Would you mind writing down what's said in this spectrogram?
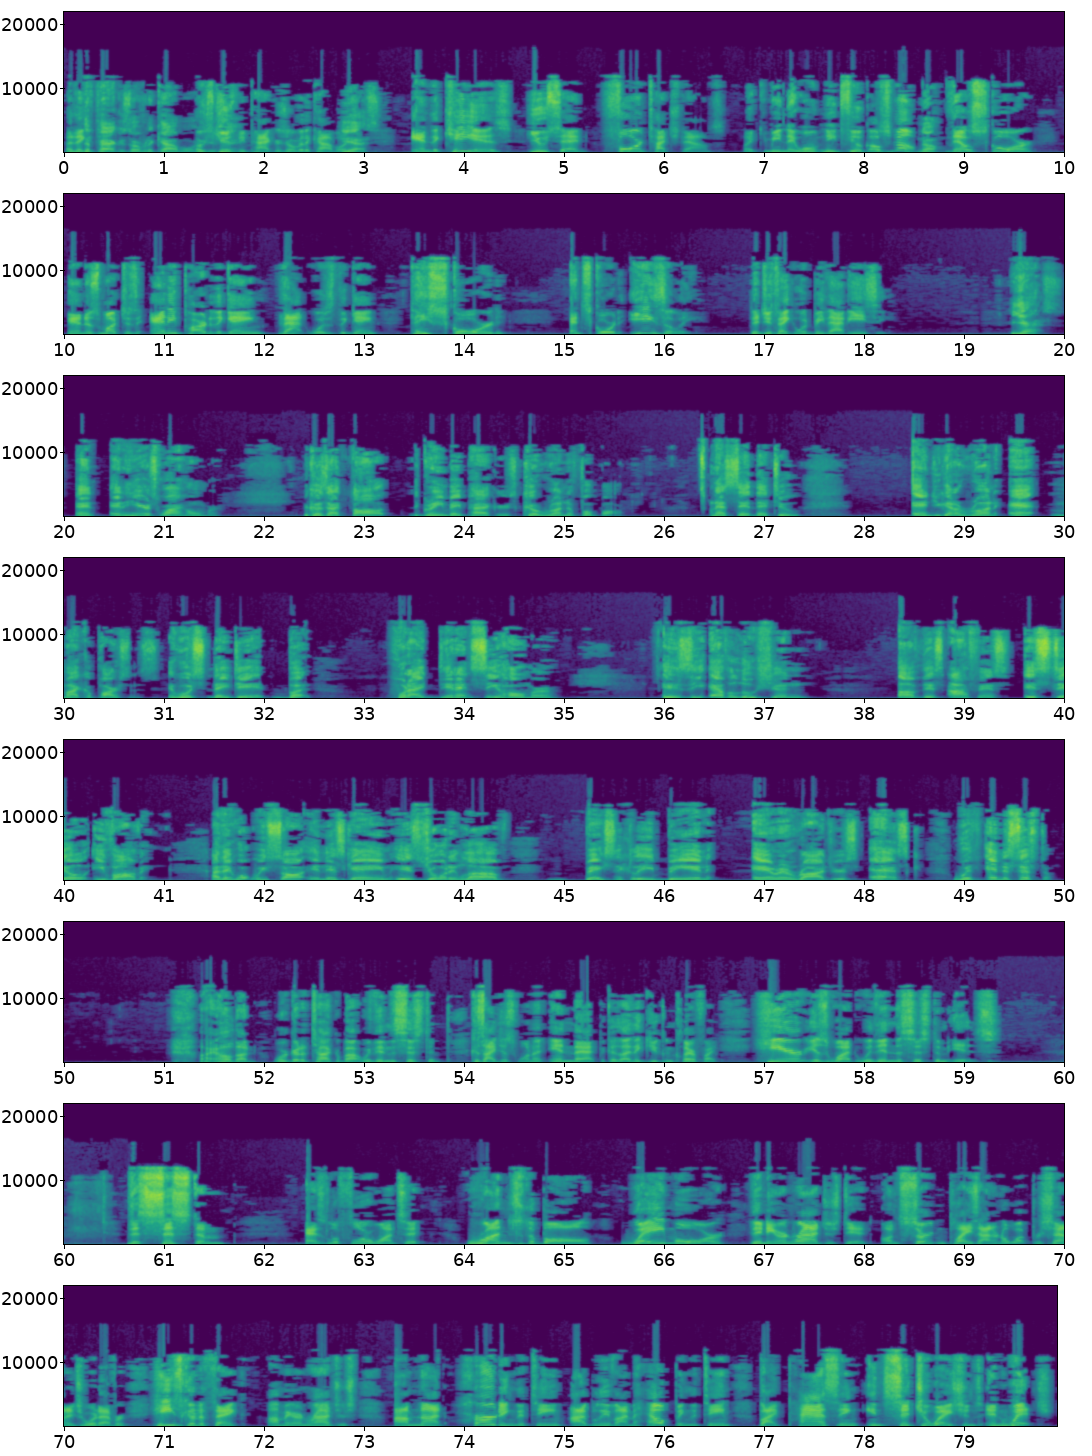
I think The Packers over the Cowboys. Oh, or excuse me. Packers over the Cowboys. Yes. And the key is you said four touchdowns. Like, you mean they won't need field goals? No. No. They'll score. And as much as any part of the game, that was the game. They scored and scored easily. Did you think it would be that easy? Yes. And and here's why, Homer. Because I thought the Green Bay Packers could run the football. And I said that too. And you got to run at Micah Parsons, which they did. But what I didn't see, Homer, is the evolution of this offense is still evolving. I think what we saw in this game is Jordan Love basically being Aaron Rodgers esque within the system. All right, hold on. We're going to talk about within the system because I just want to end that because I think you can clarify. Here is what within the system is. The system, as LaFleur wants it, runs the ball way more than Aaron Rodgers did on certain plays. I don't know what percentage or whatever. He's going to think, I'm Aaron Rodgers. I'm not hurting the team. I believe I'm helping the team by passing in situations in which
